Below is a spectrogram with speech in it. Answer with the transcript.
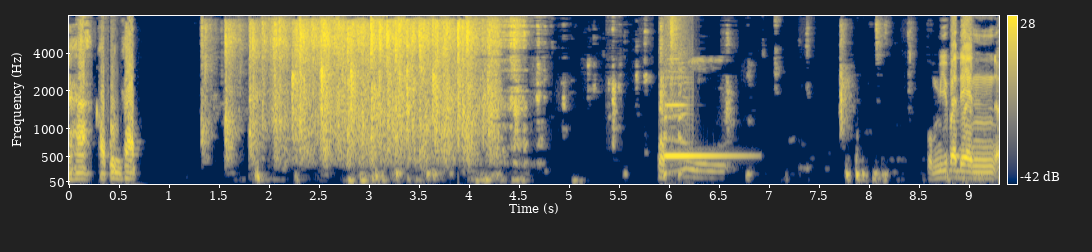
นะฮะขอบคุณครับผมมีผมมีประเด็นเ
